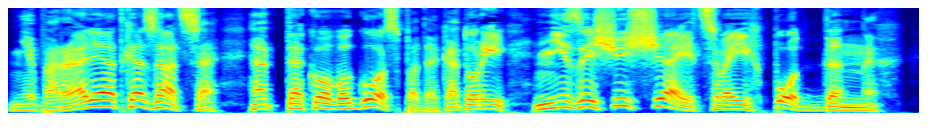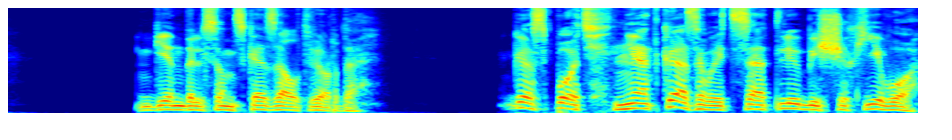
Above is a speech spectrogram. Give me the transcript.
Не пора ли отказаться от такого Господа, который не защищает своих подданных?» Гендельсон сказал твердо. «Господь не отказывается от любящих его.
